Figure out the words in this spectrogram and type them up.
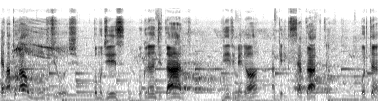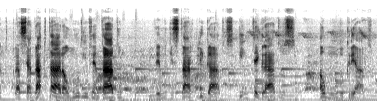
é natural no mundo de hoje. Como diz o grande Darwin, vive melhor aquele que se adapta. Portanto, para se adaptar ao mundo inventado, temos que estar ligados, integrados ao mundo criado.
